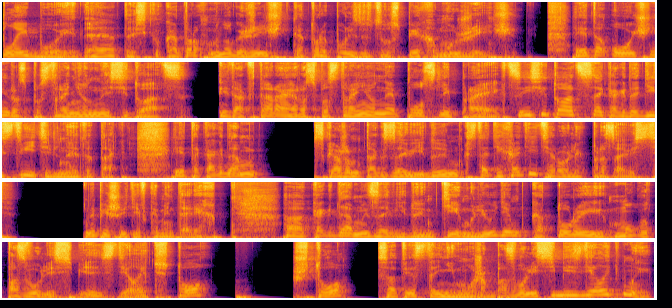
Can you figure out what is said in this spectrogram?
плейбои, да, то есть у которых много женщин, которые пользуются успехом у женщин. Это очень распространенная ситуация. Итак, вторая распространенная после проекции ситуация, когда действительно это так. Это когда мы, скажем так, завидуем. Кстати, хотите ролик про зависть? Напишите в комментариях. А, когда мы завидуем тем людям, которые могут позволить себе сделать то, что, соответственно, не можем позволить себе сделать мы.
